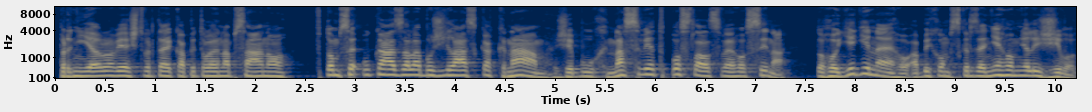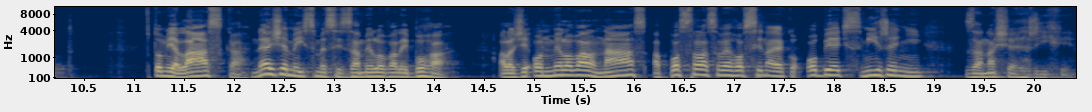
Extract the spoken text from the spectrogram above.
V první Janově čtvrté kapitole je napsáno, v tom se ukázala boží láska k nám, že Bůh na svět poslal svého syna, toho jediného, abychom skrze něho měli život. V tom je láska, ne, že my jsme si zamilovali Boha, ale že on miloval nás a poslal svého syna jako oběť smíření za naše hříchy.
